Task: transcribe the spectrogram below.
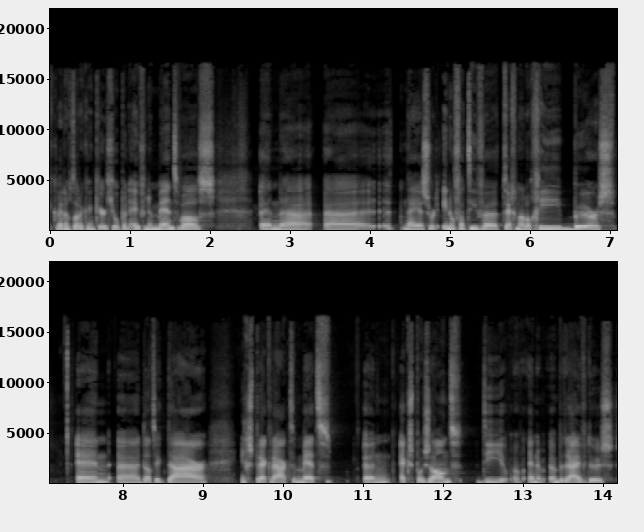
Ik weet nog dat ik een keertje op een evenement was. Een, ja, een soort innovatieve technologiebeurs. En uh, dat ik daar in gesprek raakte met een exposant die, en een bedrijf dus,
